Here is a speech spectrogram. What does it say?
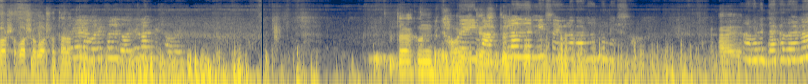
বসো বসো বসো তাড়াতাড়ি হ্যাঁ, আমার খালি ধৈর্য লাগে সবাই তো এখন খাওয়াই দিতে এসে আমাদের দেখা যায় না।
